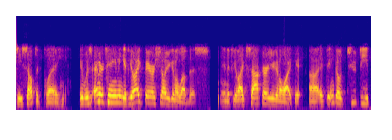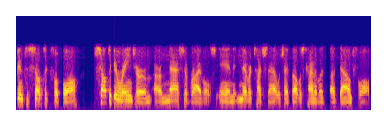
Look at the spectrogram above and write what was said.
see Celtic play. It was entertaining. If you like Baruchel, you're going to love this. And if you like soccer, you're going to like it. Uh, it didn't go too deep into Celtic football. Celtic and Ranger are, are massive rivals, and it never touched that, which I thought was kind of a, a downfall.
